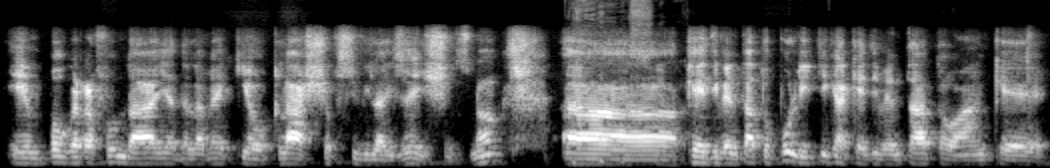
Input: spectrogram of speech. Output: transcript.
e un po' guerrafondaia della vecchio Clash of Civilizations, no? uh, che è diventato politica, che è diventato anche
